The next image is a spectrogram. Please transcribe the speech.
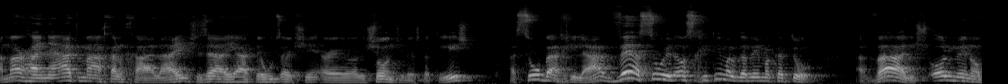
אמר הנעת מאכלך עליי, שזה היה התירוץ הראשון של יש לקיש, אסור באכילה ואסור ללעוס חיטים על גבי מכתו. אבל לשאול ממנו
